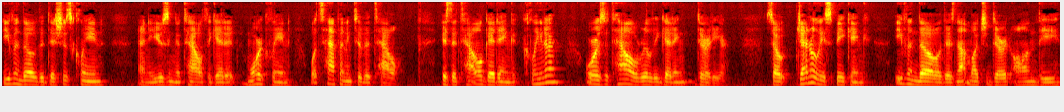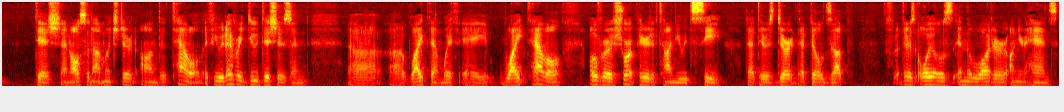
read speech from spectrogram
even though the dish is clean and you're using a towel to get it more clean, what's happening to the towel? Is the towel getting cleaner or is the towel really getting dirtier? So generally speaking, even though there's not much dirt on the dish and also not much dirt on the towel, if you would ever do dishes and uh, uh, wipe them with a white towel, over a short period of time, you would see that there's dirt that builds up. There's oils in the water on your hands,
